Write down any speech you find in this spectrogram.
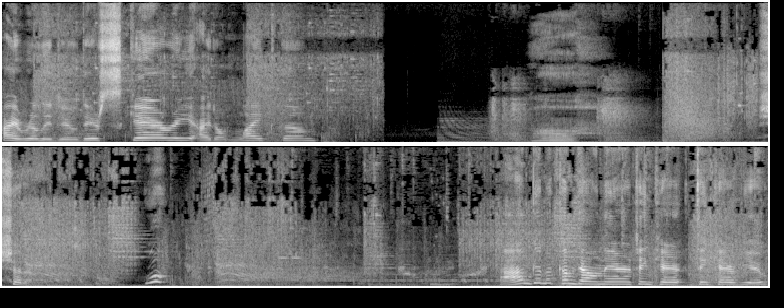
I really do. They're scary. I don't like them. Oh. Shut up. Woo. I'm gonna come down there and take care take care of you.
